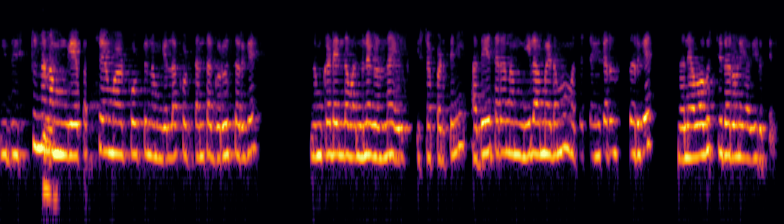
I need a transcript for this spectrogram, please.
ಇದು ಇಷ್ಟನ್ನ Great. ನಮ್ಗೆ ಪರಿಚಯ ಮಾಡ್ಕೊಟ್ಟು ನಮ್ಗೆಲ್ಲ ಕೊಟ್ಟಂತ ಗುರು ಸರ್ಗೆ ನಮ್ ಕಡೆಯಿಂದ ವಂದನೆಗಳನ್ನ ಹೇಳಕ್ ಇಷ್ಟಪಡ್ತೀನಿ. ಅದೇ ತರ ನಮ್ ನೀಲಾ ಮೇಡಮ್ ಮತ್ತೆ ಶಂಕರ್ ಸರ್ಗೆ ನಾನು ಯಾವಾಗೂ ಚಿರಋಣಿಯಾಗಿರ್ತೀನಿ.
